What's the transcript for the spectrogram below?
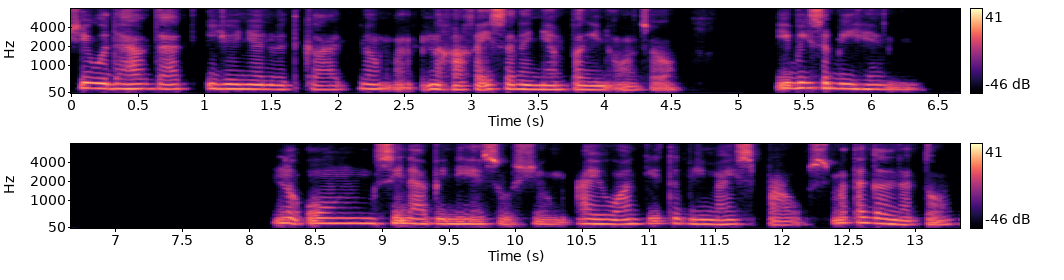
she would have that union with God. No? Nakakaisa na niya ang Panginoon. So, Ibig sabihin, noong sinabi ni Jesus yung, I want you to be my spouse. Matagal na to.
